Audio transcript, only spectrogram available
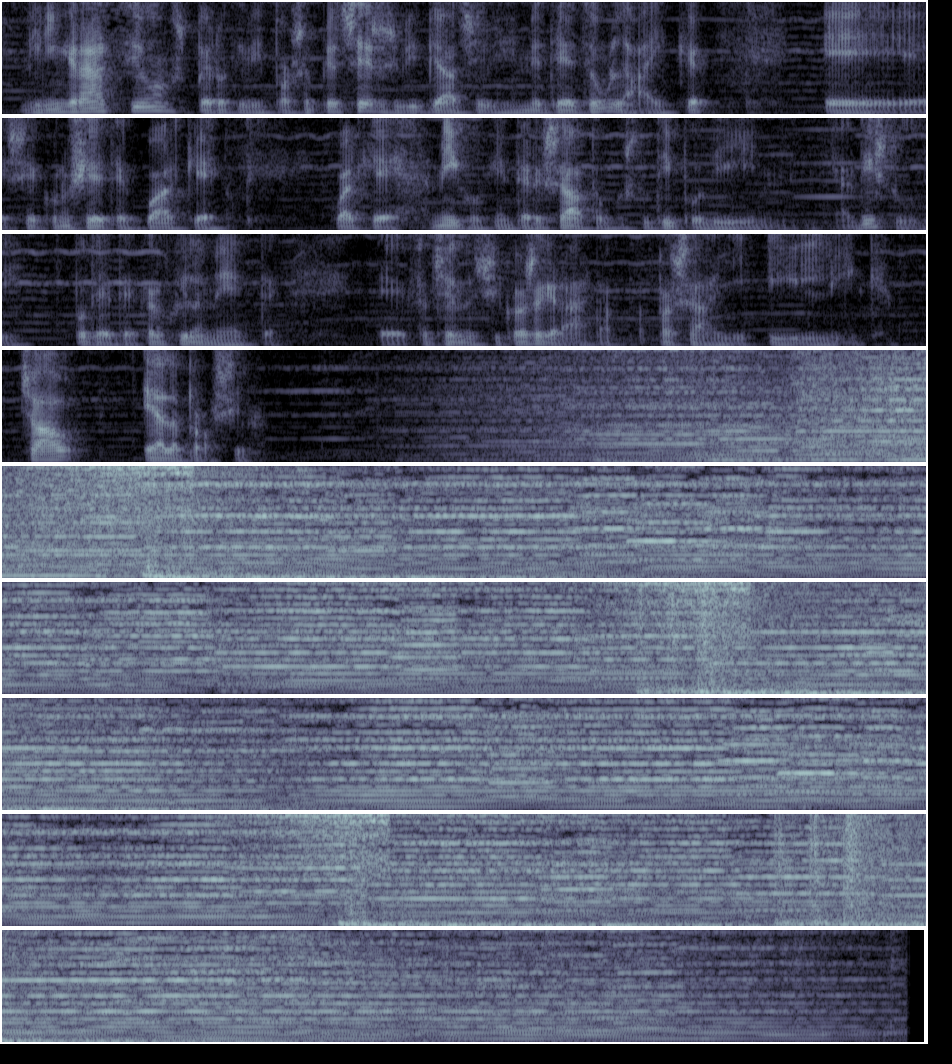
Vi ringrazio, spero che vi possa piacere, se vi piace mettete un like e se conoscete qualche, qualche amico che è interessato a questo tipo di, di studi potete tranquillamente, eh, facendoci cosa grata, passargli il link. Ciao e alla prossima!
